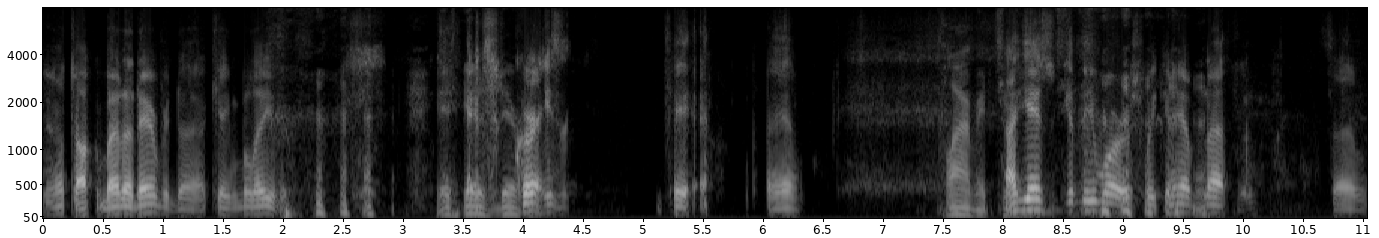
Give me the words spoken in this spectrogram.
Yeah, I talk about it every day. I can't believe it. It is it's different. crazy. Yeah, yeah. Climate change. I guess it could be worse. We could have nothing. So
